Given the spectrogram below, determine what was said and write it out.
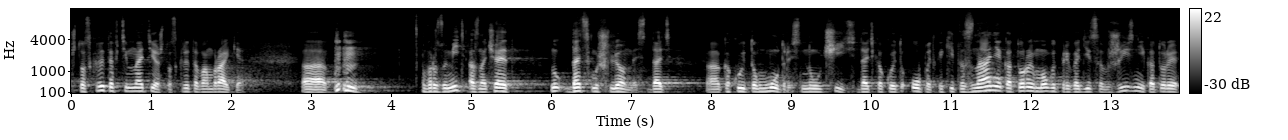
что скрыто в темноте, что скрыто во мраке. А, Вразумить означает ну, дать смышленность, дать э, какую-то мудрость, научить, дать какой-то опыт, какие-то знания, которые могут пригодиться в жизни, которые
